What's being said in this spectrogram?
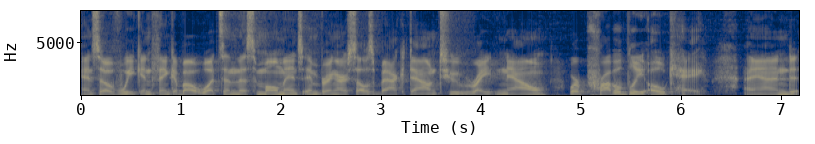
And so, if we can think about what's in this moment and bring ourselves back down to right now, we're probably okay. And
